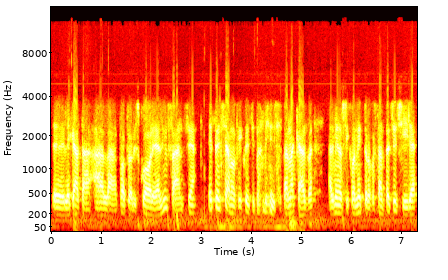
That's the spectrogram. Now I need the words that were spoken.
eh, legata alla, proprio alle scuole e all'infanzia e pensiamo che questi bambini se stanno a casa almeno si connettono con Santa Cecilia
